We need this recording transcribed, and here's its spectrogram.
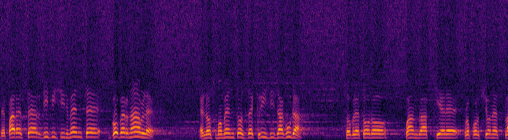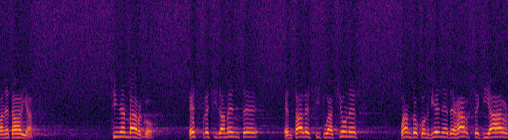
de parecer difícilmente gobernable en los momentos de crisis aguda, sobre todo cuando adquiere proporciones planetarias. Sin embargo, es precisamente en tales situaciones cuando conviene dejarse guiar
